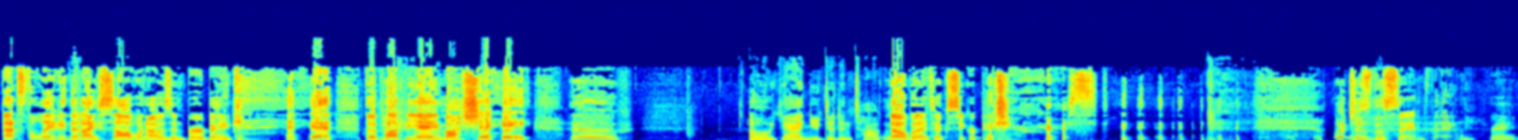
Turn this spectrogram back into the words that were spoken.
That's the lady that I saw when I was in Burbank. the papier mache. Ooh. Oh, yeah, and you didn't talk. No, but her. I took secret pictures. Which is the same thing, right?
